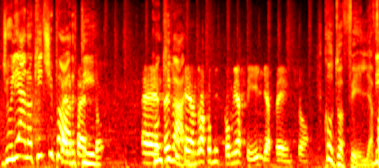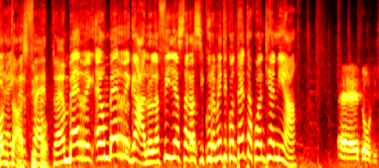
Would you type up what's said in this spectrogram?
Giuliano, chi ci porti? Perfetto. Eh, Con chi vai? andrò con, mi- con mia figlia, penso. Con tua figlia, Direi fantastico. perfetto, è un, bel re- è un bel regalo, la figlia sarà sicuramente contenta. Quanti anni ha? Eh, 12.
